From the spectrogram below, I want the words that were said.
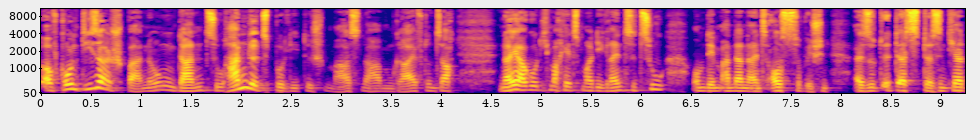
aufgrund dieser Spannung dann zu handelspolitischen Maßnahmen greift und sagt, naja gut, ich mache jetzt mal die Grenze zu, um dem anderen eins auszuwischen. Also das, das sind ja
